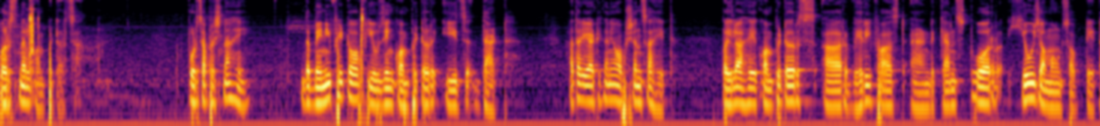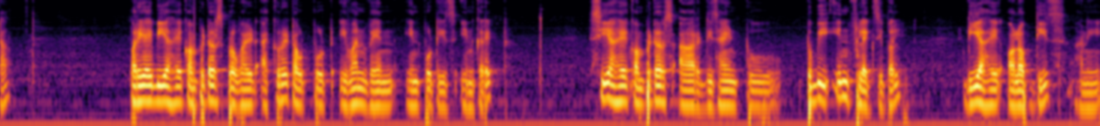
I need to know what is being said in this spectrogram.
पर्सनल कॉम्प्युटरचा पुढचा प्रश्न आहे the benefit of using computer is that आता या ठिकाणी ऑप्शन्स आहेत. पहिला आहे computers are very fast and can store huge amounts of data पर्याय बी आहे computers provide accurate output even when input is incorrect C आहे computers are design to to be inflexible D आहे ऑल ऑफ़ दीज आणि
